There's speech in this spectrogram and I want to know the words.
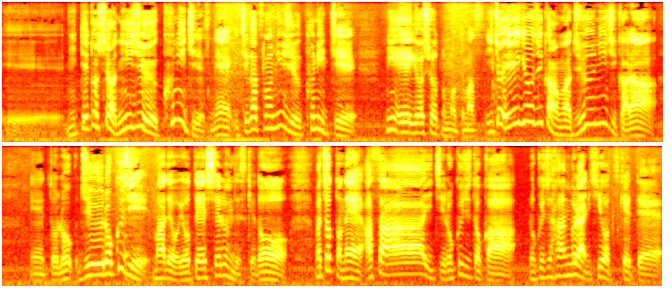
えー、日程としては29日ですね。1月の29日に営業しようと思ってます。一応営業時間は12時から、えっ、と、16時までを予定してるんですけど、まあ、ちょっとね、朝一6時とか6時半ぐらいに火をつけて、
